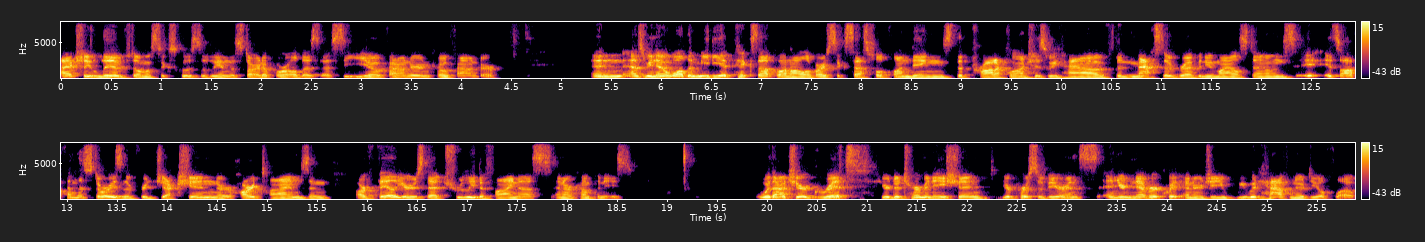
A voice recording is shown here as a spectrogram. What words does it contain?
actually lived almost exclusively in the startup world as a CEO, founder, and co founder. And as we know, while the media picks up on all of our successful fundings, the product launches we have, the massive revenue milestones, it's often the stories of rejection or hard times and our failures that truly define us and our companies. Without your grit, your determination, your perseverance, and your never quit energy, we would have no deal flow.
